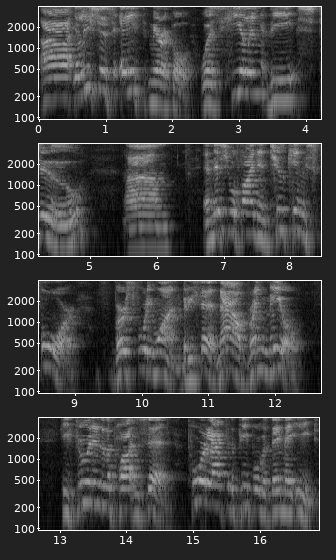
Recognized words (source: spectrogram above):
uh, Elisha's eighth miracle was healing the stew. Um, and this you will find in 2 Kings 4, verse 41. But he said, Now bring meal. He threw it into the pot and said, Pour it out for the people that they may eat.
